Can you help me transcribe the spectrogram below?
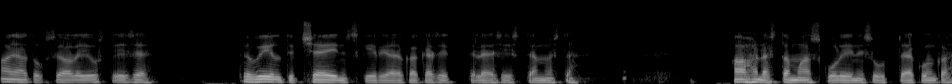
ajatuksia, oli justiin se The Will to Change-kirja, joka käsittelee siis tämmöistä ahdasta maskuliinisuutta ja kuinka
